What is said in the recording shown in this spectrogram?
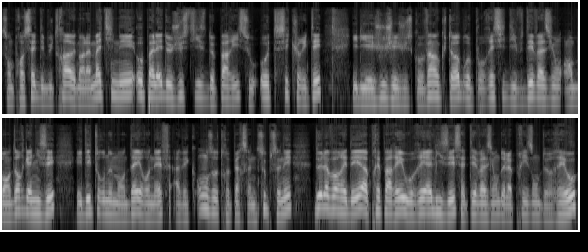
Son procès débutera dans la matinée au palais de justice de Paris sous haute sécurité. Il y est jugé jusqu'au 20 octobre pour récidive d'évasion en bande organisée et détournement d'aéronefs avec 11 autres personnes soupçonnées de l'avoir aidé à préparer ou réaliser cette évasion de la prison de Réau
